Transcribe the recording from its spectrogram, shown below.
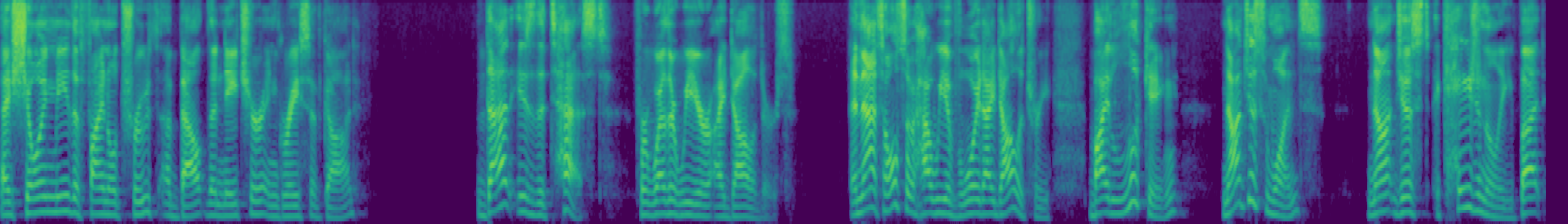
As showing me the final truth about the nature and grace of God? That is the test for whether we are idolaters. And that's also how we avoid idolatry by looking not just once, not just occasionally, but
